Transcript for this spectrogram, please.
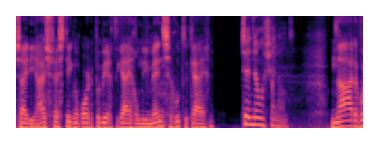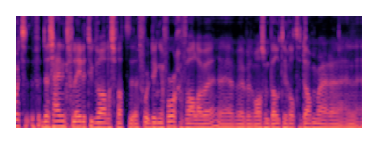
zij die huisvesting op orde proberen te krijgen om die mensen goed te krijgen. Te nonchalant. Nou, er, wordt, er zijn in het verleden natuurlijk wel eens wat eh, voor dingen voorgevallen. Hè. Eh, we hebben wel eens een boot in Rotterdam. Waar, eh,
